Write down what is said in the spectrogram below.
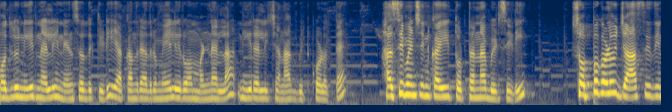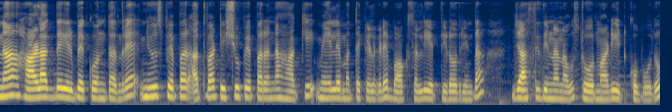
ಮೊದಲು ನೀರಿನಲ್ಲಿ ನೆನೆಸೋದಕ್ಕಿಡಿ, ಯಾಕಂದರೆ ಅದ್ರ ಮೇಲಿರೋ ಮಣ್ಣೆಲ್ಲ ನೀರಲ್ಲಿ ಚೆನ್ನಾಗಿ ಬಿಟ್ಕೊಳ್ಳುತ್ತೆ ಹಸಿಮೆಣಸಿನ್ಕಾಯಿ ತೊಟ್ಟನ್ನು ಬಿಡಿಸಿಡಿ. ಸೊಪ್ಪುಗಳು ಜಾಸ್ತಿ ದಿನ ಹಾಳಾಗದೇ ಇರಬೇಕು ಅಂತಂದರೆ ನ್ಯೂಸ್ ಪೇಪರ್ ಅಥವಾ ಟಿಶ್ಯೂ ಪೇಪರನ್ನು ಹಾಕಿ ಮೇಲೆ ಮತ್ತು ಕೆಳಗಡೆ ಬಾಕ್ಸಲ್ಲಿ ಎತ್ತಿಡೋದ್ರಿಂದ ಜಾಸ್ತಿ ದಿನ ನಾವು ಸ್ಟೋರ್ ಮಾಡಿ ಇಟ್ಕೋಬೋದು.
